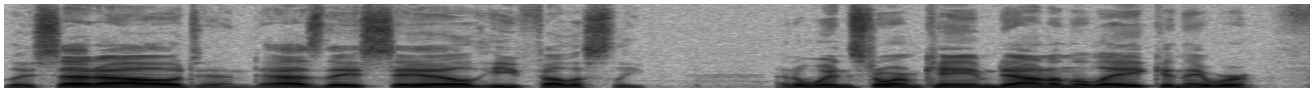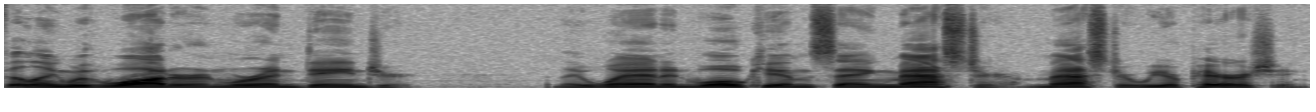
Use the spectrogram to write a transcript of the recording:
They set out, and as they sailed, he fell asleep. And a windstorm came down on the lake, and they were filling with water and were in danger. They went and woke him, saying, Master, Master, we are perishing.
